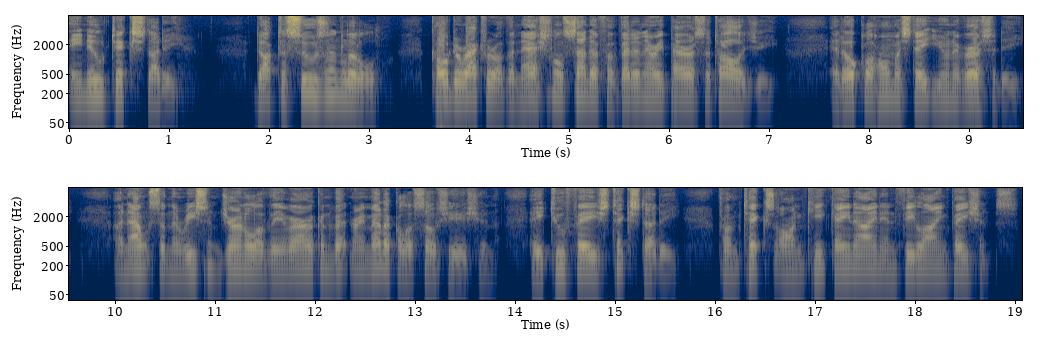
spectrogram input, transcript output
A new tick study. Dr. Susan Little, co-director of the National Center for Veterinary Parasitology at Oklahoma State University, announced in the recent Journal of the American Veterinary Medical Association a two-phase tick study from ticks on canine and feline patients.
